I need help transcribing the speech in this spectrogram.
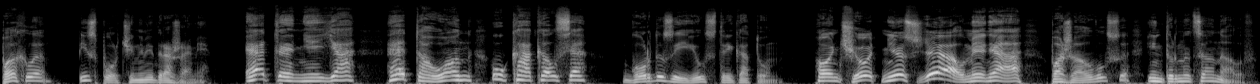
Пахло испорченными дрожжами. «Это не я, это он укакался», — гордо заявил Стрекотун. «Он чуть не съел меня!» — пожаловался интернационалов.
